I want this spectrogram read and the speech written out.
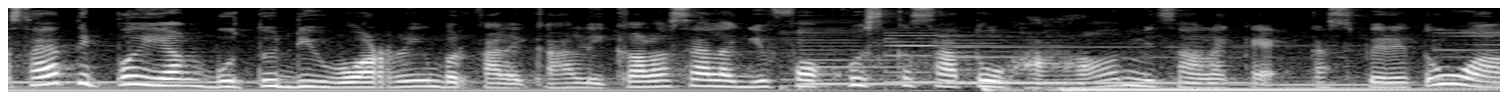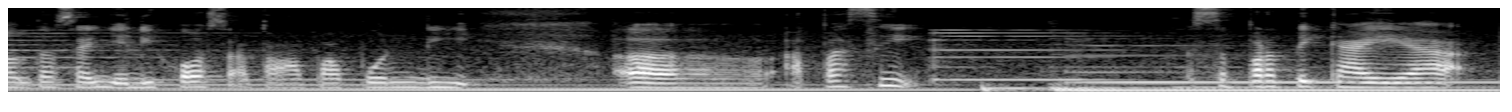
saya tipe yang butuh di warning berkali-kali. Kalau saya lagi fokus ke satu hal misalnya kayak ke spiritual entah saya jadi host atau apa pun di uh, apa sih seperti kayak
